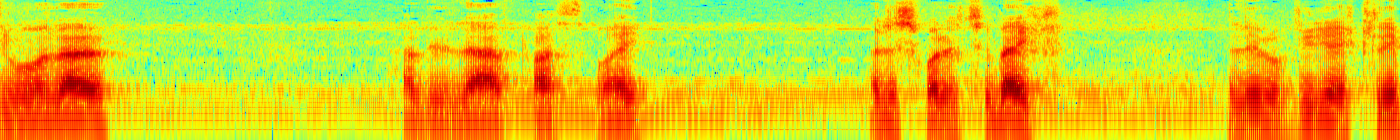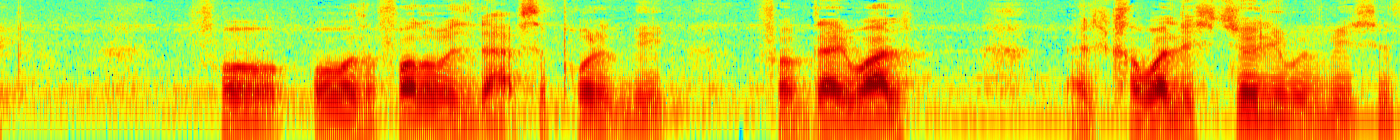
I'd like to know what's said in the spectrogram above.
you all know, Alhamdulillah, I've passed away. I just wanted to make a little video clip for all the followers that have supported me from day one and come on this journey with me since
